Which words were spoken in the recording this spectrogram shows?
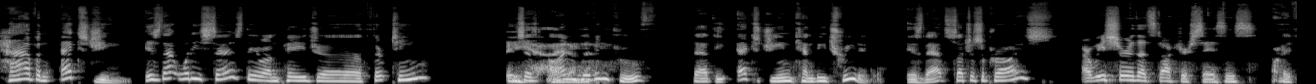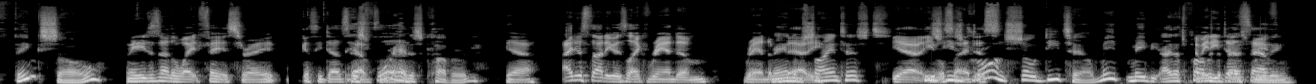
have an X gene? Is that what he says there on page uh, 13? He yeah, says, I'm living proof that the X gene can be treated. Is that such a surprise? Are we sure that's Dr. Stasis? I think so. I mean, he doesn't have the white face, right? I guess he does His have forehead the, is covered. Yeah. I just thought he was like random random random baddie. scientist. Yeah, he's, he's scientist. drawn so detailed. Maybe, maybe uh, that's probably I mean, the best have, reading.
